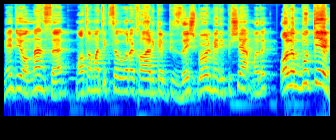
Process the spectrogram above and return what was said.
Ne diyorsun lan sen? Matematiksel olarak harika bir pizza. Hiç bölmedik bir şey yapmadık. Oğlum bu kim?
